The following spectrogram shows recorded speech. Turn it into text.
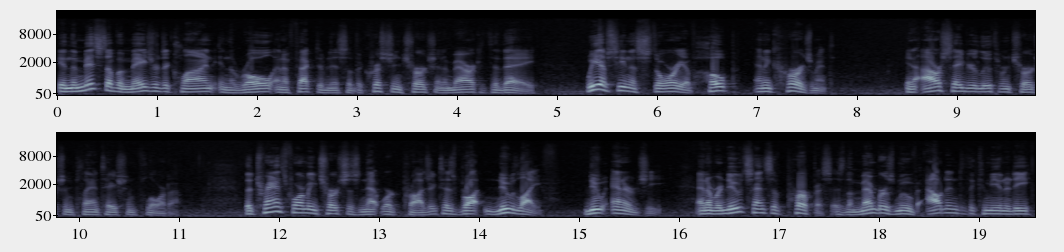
In the midst of a major decline in the role and effectiveness of the Christian church in America today, we have seen a story of hope and encouragement in Our Savior Lutheran Church in Plantation, Florida. The Transforming Churches Network project has brought new life, new energy, and a renewed sense of purpose as the members move out into the community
